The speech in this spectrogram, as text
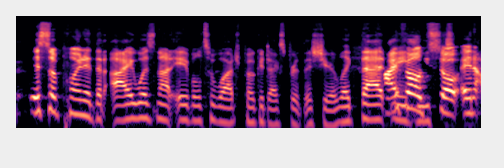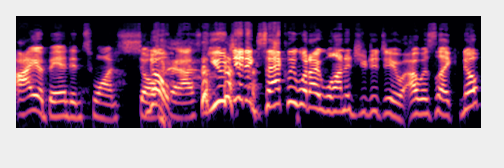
disappointed that I was not able to watch Pokedexpert this year. Like that. I felt me so, and I abandoned Swan so No, fast. you did exactly what I wanted you to do. I was like, nope,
